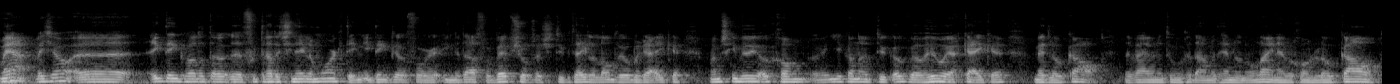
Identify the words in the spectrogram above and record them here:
maar ja, weet je wel, eh, ik denk wel dat eh, voor traditionele marketing, ik denk voor inderdaad voor webshops, als je natuurlijk het hele land wil bereiken, maar misschien wil je ook gewoon, eh, je kan natuurlijk ook wel heel erg kijken met lokaal. Wij hebben het toen gedaan met Hemden Online, hebben we gewoon lokaal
